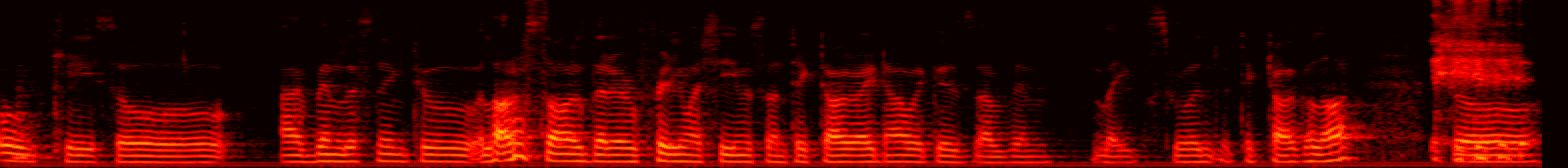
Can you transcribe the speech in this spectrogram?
Okay, so I've been listening to a lot of songs that are pretty much famous on TikTok right now because I've been like scrolling to TikTok a lot. So,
